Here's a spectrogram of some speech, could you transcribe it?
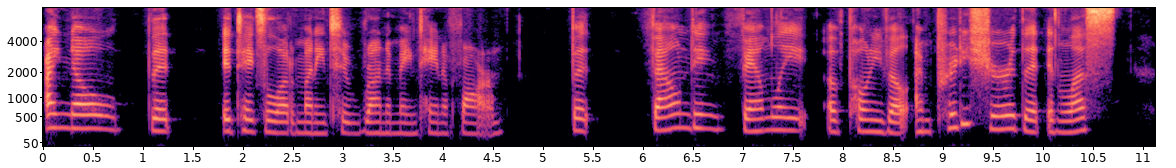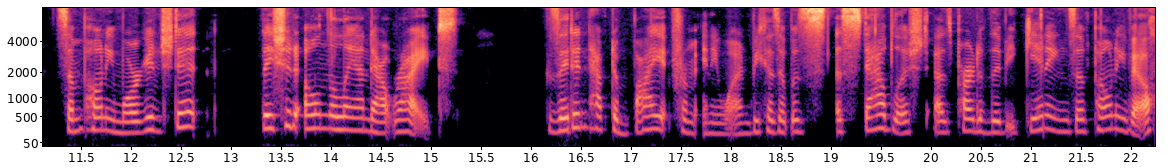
I know that it takes a lot of money to run and maintain a farm. But founding family of Ponyville, I'm pretty sure that unless some pony mortgaged it, they should own the land outright. Because they didn't have to buy it from anyone because it was established as part of the beginnings of Ponyville.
